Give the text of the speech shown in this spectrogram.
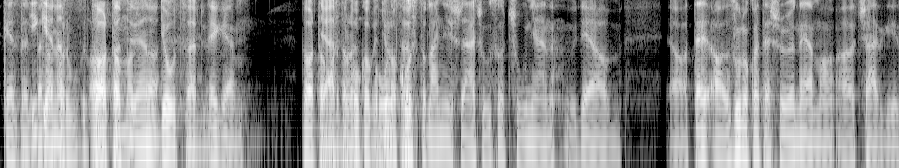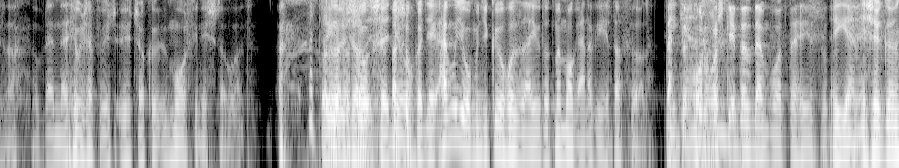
kezdetben, Igen, akkor azt tartalmazta, gyógyszer igen, tartalmazta Coca-Cola, gyógyszer. Kosztolányi is rácsúszott csúnyán, ugye a, a te, az unokateső nem, a, a Csárd Géza. A Brenner József, ő, ő csak morfinista volt. Hát végül is az is egy jó. Sokkal gyeng- hát jó, mondjuk ő hozzájutott, mert magának írta föl. Tehát Igen. orvosként ez nem volt nehéz. tudod. Igen, és akkor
